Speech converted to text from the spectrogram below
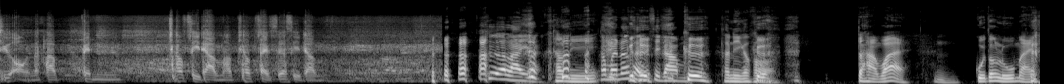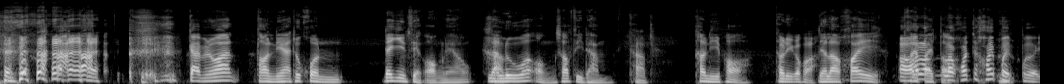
ชื่ออ๋องนะครับ เป็นชอบสีดำครับ ชอบใส่เสื้อสีดำคืออะไรอะเท่านี้ทำไมต้องใส่สีดำคือเท่านี้ก็พคืออจะถามว่าม กูต้องรู้ไหมกลายเป็นว่าตอนเนี้ยทุกคนได้ยินเสียงอ๋องแล้วครับแล้วรู้ว่าอ๋องชอบสีดำครับ เท่านี้พอ เท่านี้ก็พอ เดี๋ยวเราค่อยอ๋อค่อยเราไปต่อเราเขาจะค่อยเปิดเผย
